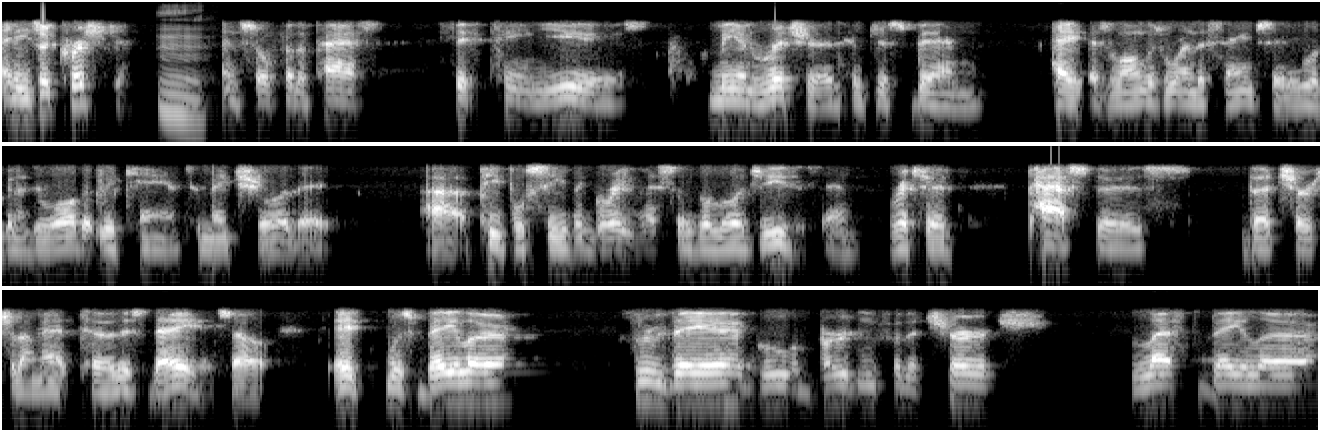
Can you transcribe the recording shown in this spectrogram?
and he's a Christian. Mm. And so for the past 15 years, me and Richard have just been, hey, as long as we're in the same city, we're going to do all that we can to make sure that uh, people see the greatness of the Lord Jesus. And Richard pastors the church that I'm at to this day. So it was Baylor. Through there, grew a burden for the church. Left Baylor,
